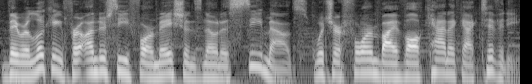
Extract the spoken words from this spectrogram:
They were looking for undersea formations known as seamounts, which are formed by volcanic activity.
